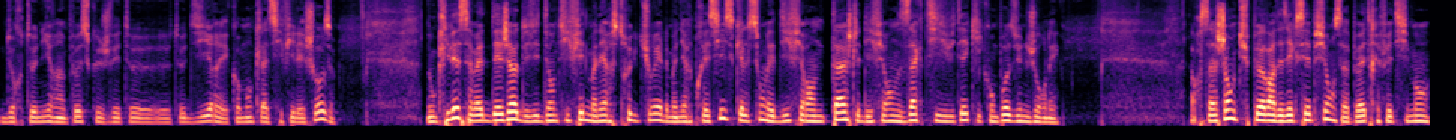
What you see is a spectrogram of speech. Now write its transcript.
de retenir un peu ce que je vais te, te dire et comment classifier les choses. Donc l'idée, ça va être déjà d'identifier de manière structurée, de manière précise, quelles sont les différentes tâches, les différentes activités qui composent une journée. Alors sachant que tu peux avoir des exceptions, ça peut être effectivement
